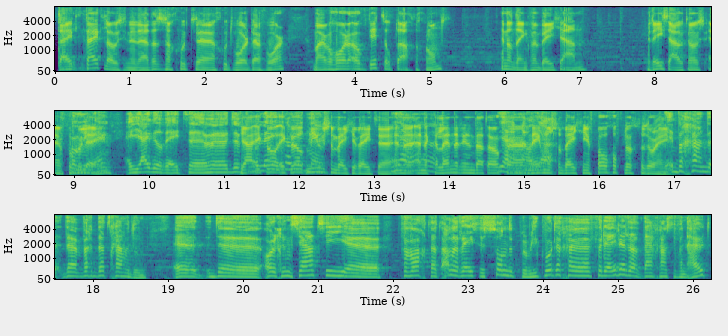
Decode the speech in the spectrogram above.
Tijd, tijdloos inderdaad, dat is een goed, eh, goed woord daarvoor. Maar we horen ook dit op de achtergrond. En dan denken we een beetje aan raceauto's en Formule 1. En jij wil weten de Ja, Formule ik wil, 1 ik wil het nieuws een beetje weten. En, Ja. eh, en de kalender inderdaad ook. Ja, nou, neem ja. ons een beetje in vogelvluchten doorheen. We gaan de, dat gaan we doen. Eh, de organisatie eh, verwacht dat alle races zonder publiek worden verreden. Dat, daar gaan ze van uit.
